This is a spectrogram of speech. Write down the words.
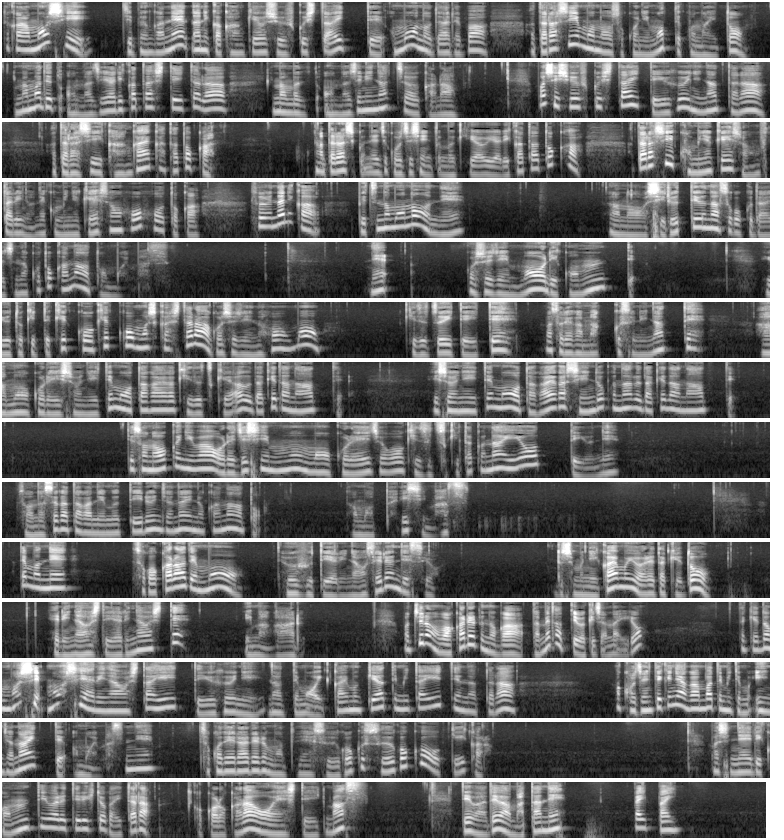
だからもし自分がね、何か関係を修復したいって思うのであれば、新しいものをそこに持ってこないと、今までと同じやり方していたら、今までと同じになっちゃうから、もし修復したいっていう風になったら、新しい考え方とか、新しくね、自己自身と向き合うやり方とか、新しいコミュニケーション、二人のね、コミュニケーション方法とか、そういう何か別のものをね、あの、知るっていうのはすごく大事なことかなと思います。ね。ご主人も離婚っていう時って結構結構もしかしたらご主人の方も傷ついていて、まあそれがマックスになって、ああもうこれ一緒にいてもお互いが傷つけ合うだけだなって。一緒にいてもお互いがしんどくなるだけだなって。で、その奥には俺自身ももうこれ以上傷つきたくないよっていうね。そんな姿が眠っているんじゃないのかなと思ったりします。でもね、そこからでも夫婦ってやり直せるんですよ。私も2回も言われたけど、やり直してやり直して今がある。もちろん別れるのがダメだっていうわけじゃないよ。だけど、もし、もしやり直したいっていう風になっても、一回向き合ってみたいってなったら、まあ、個人的には頑張ってみてもいいんじゃないって思いますね。そこで得られるもんってね、すごくすごく大きいから。もしね、離婚って言われてる人がいたら、心から応援していきます。ではではまたね。バイバイ。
